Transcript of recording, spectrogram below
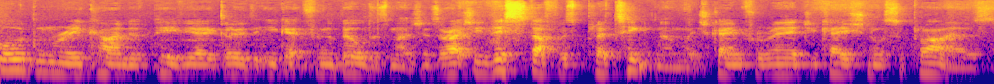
ordinary kind of PVA glue that you get from the builders merchants. Or actually, this stuff was platignum, which came from educational suppliers,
